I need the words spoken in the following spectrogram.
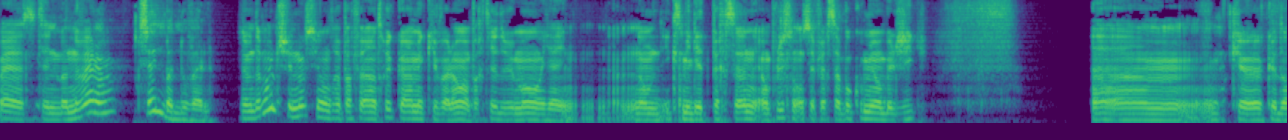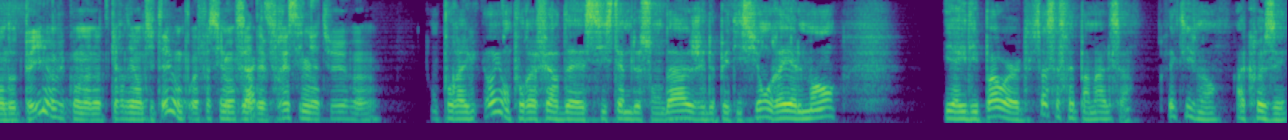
ouais, c'était une bonne nouvelle, hein. C'est une bonne nouvelle. Je me demande chez nous si on devrait pas faire un truc quand même équivalent à partir du moment où il y a une- un nombre X milliers de personnes. Et en plus, on sait faire ça beaucoup mieux en Belgique euh, que, que dans d'autres pays, hein, vu qu'on a notre carte d'identité. On pourrait facilement faire des vraies signatures. euh. On pourrait, oui, on pourrait faire des systèmes de sondage et de pétition réellement et ID powered. Ça, ça serait pas mal, ça. Effectivement, à creuser.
